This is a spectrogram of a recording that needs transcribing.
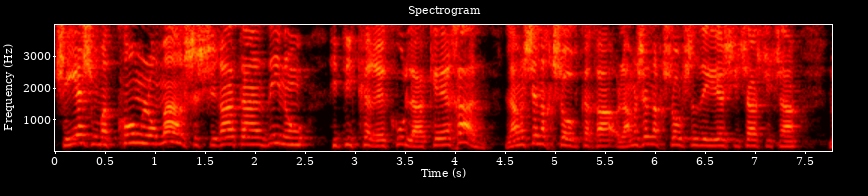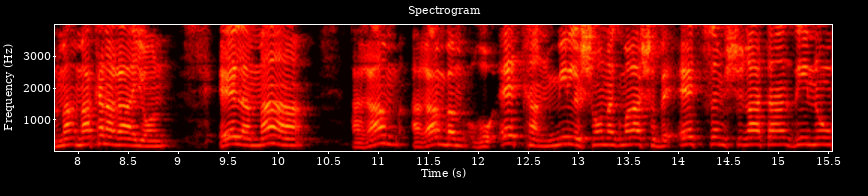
שיש מקום לומר ששירת האזינו היא תיקרא כולה כאחד. למה שנחשוב ככה? או למה שנחשוב שזה יהיה שישה שישה? מה, מה כאן הרעיון? אלא מה הרמב, הרמב"ם רואה כאן מלשון הגמרא שבעצם שירת האזינו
